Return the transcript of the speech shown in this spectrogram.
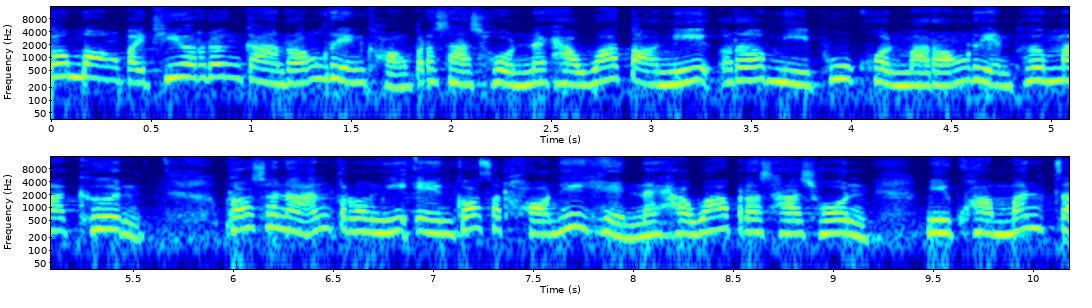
ก็มองไปที่เรื่องการร้องเรียนของประชาชนนะคะ ว่าตอนนี้เริ่มมีผู้คนมาร้องเรียนเพิ่มมากขึ้น เพราะฉะนั้นตรงนี้เองก็สะท้อนให้เห็นนะคะว่าประชาชนมีความมั่นใจ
